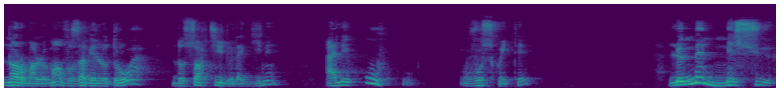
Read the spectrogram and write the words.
Normalement, vous avez le droit de sortir de la Guinée, aller où vous souhaitez. Le même monsieur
